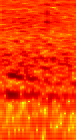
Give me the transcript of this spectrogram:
to do it.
